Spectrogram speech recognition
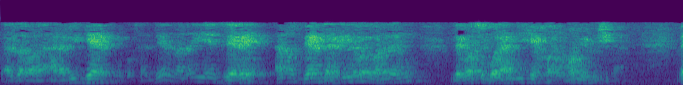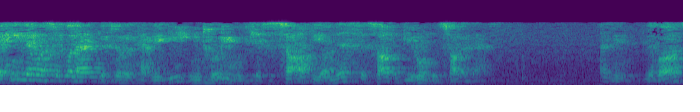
در زبان عربی گرد گفتن در معنی یه زره. اما در در این وارد اون لباس بلندی که خانم ها می و این لباس بلند به طور طبیعی اینطوری بود که ساق یا نصف ساق بیرون بود ساق دست از این لباس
